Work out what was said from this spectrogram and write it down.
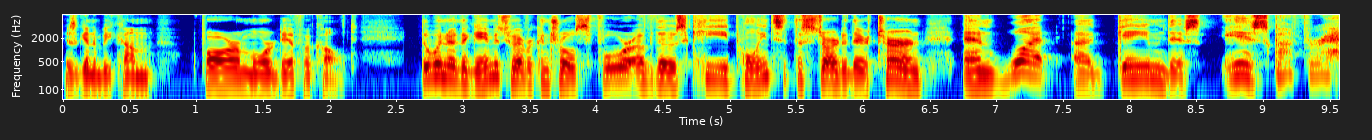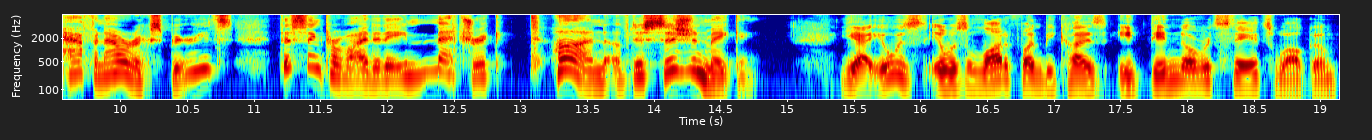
is going to become far more difficult. The winner of the game is whoever controls four of those key points at the start of their turn. And what a game this is. Scott, for a half an hour experience, this thing provided a metric ton of decision making. Yeah, it was it was a lot of fun because it didn't overstay its welcome.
